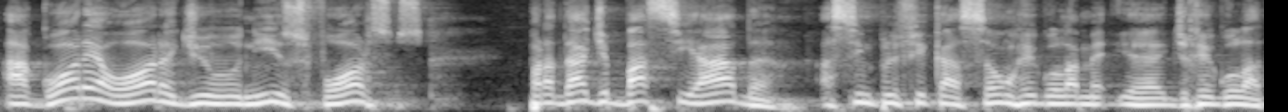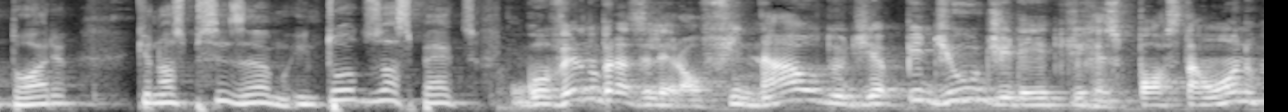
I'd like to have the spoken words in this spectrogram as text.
Agora é a hora de unir esforços para dar de baseada a simplificação eh, de regulatório que nós precisamos, em todos os aspectos. O governo brasileiro, ao final do dia, pediu o direito de resposta à ONU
